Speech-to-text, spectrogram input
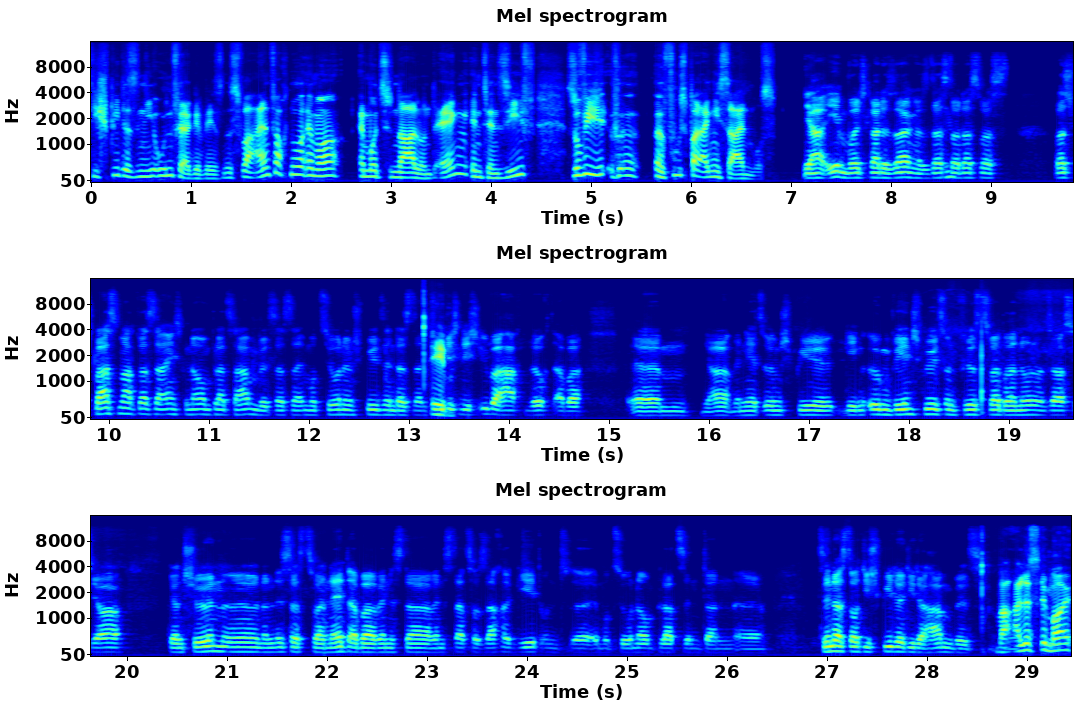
die Spiele sind nie unfair gewesen. Es war einfach nur immer emotional und eng, intensiv, so wie äh, Fußball eigentlich sein muss. Ja, eben wollte ich gerade sagen. Also das ist doch das, was, was Spaß macht, was du eigentlich genau im Platz haben willst, dass da Emotionen im Spiel sind, dass natürlich eben. nicht überhart wird, aber ähm, ja, wenn du jetzt irgendein Spiel gegen irgendwen spielst und führst 2-3-0 und sagst, ja, ganz schön, äh, dann ist das zwar nett, aber wenn es da, wenn es da zur Sache geht und äh, Emotionen auf dem Platz sind, dann äh, sind das doch die Spiele, die du haben willst. War alles immer,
